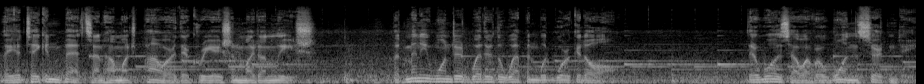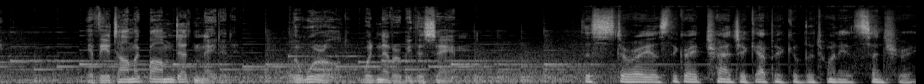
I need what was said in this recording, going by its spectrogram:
They had taken bets on how much power their creation might unleash, but many wondered whether the weapon would work at all. There was, however, one certainty. If the atomic bomb detonated, the world would never be the same. This story is the great tragic epic of the 20th century.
